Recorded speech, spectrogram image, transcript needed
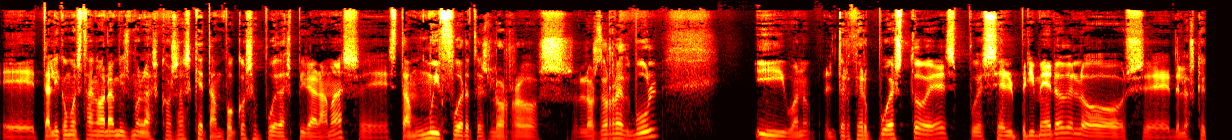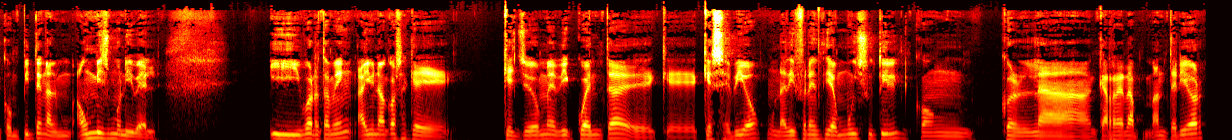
eh, tal y como están ahora mismo las cosas, que tampoco se puede aspirar a más. Eh, están muy fuertes los, los, dos Red Bull. Y bueno, el tercer puesto es pues el primero de los, de los que compiten al, a un mismo nivel. Y bueno, también hay una cosa que, que yo me di cuenta que, que se vio, una diferencia muy sutil con con la carrera anterior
